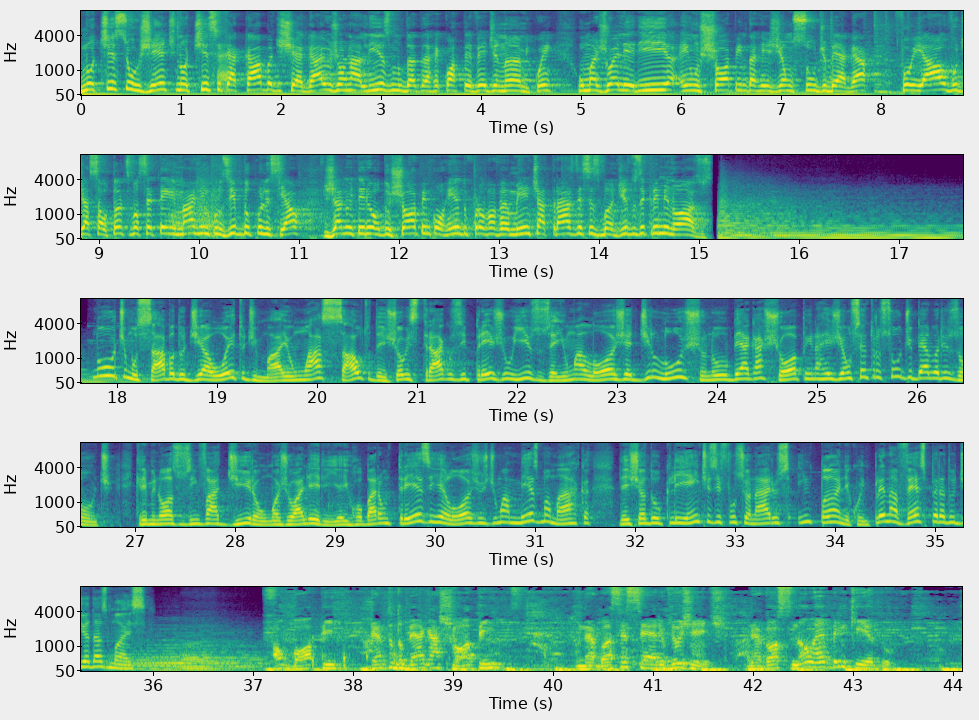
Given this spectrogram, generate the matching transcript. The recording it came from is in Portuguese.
Notícia urgente, notícia que acaba de chegar e o jornalismo da, da, Record TV é dinâmico, hein? Uma joalheria em um shopping da região sul de BH foi alvo de assaltantes. Você tem imagem, inclusive, do policial já no interior do shopping, correndo provavelmente atrás desses bandidos e criminosos. No último sábado, dia 8 de maio, um assalto deixou estragos e prejuízos em uma loja de luxo no BH Shopping, na região centro-sul de Belo Horizonte. Criminosos invadiram uma joalheria e roubaram 13 relógios de uma mesma marca, deixando clientes e funcionários em pânico, em plena véspera do Dia das Mães. Ao BOP, dentro do BH Shopping, o negócio é sério, viu, gente? O negócio não é brinquedo.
